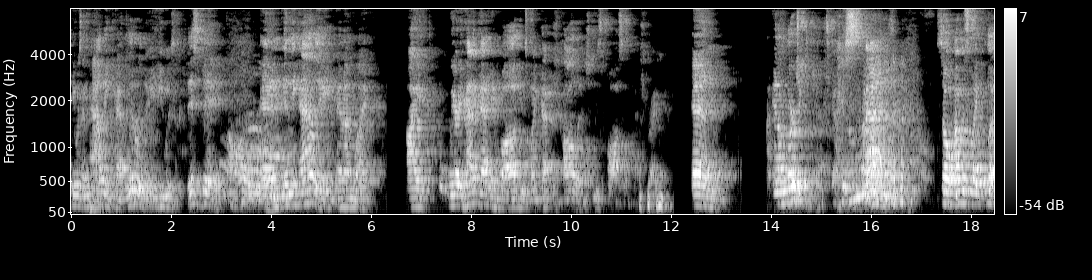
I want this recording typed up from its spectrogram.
he was an alley cat. Literally, he was this big, and in the alley. And I'm like, I we already had a cat named Bob. He was my cat in college. He was awesome, right? And and I'm allergic to cats, guys. So I was like, look,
